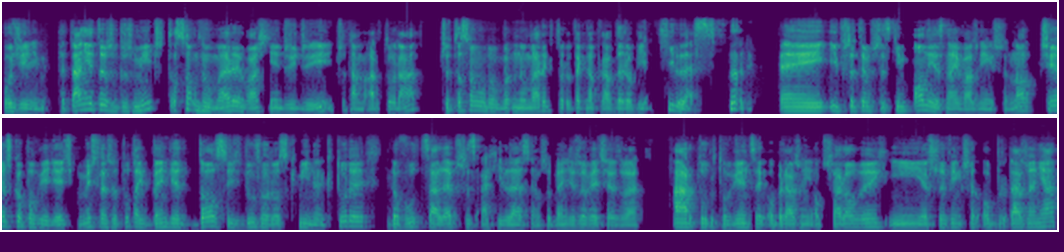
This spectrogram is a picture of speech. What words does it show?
podzielimy. Pytanie też brzmi, czy to są numery właśnie GG, czy tam Artura, czy to są numery, które tak naprawdę robi Achilles. I przy tym wszystkim on jest najważniejszy. No, ciężko powiedzieć. Myślę, że tutaj będzie dosyć dużo rozkminy, który dowódca lepszy z Achillesem, że będzie, że wiecie, że Artur to więcej obrażeń obszarowych i jeszcze większe obrażenia,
